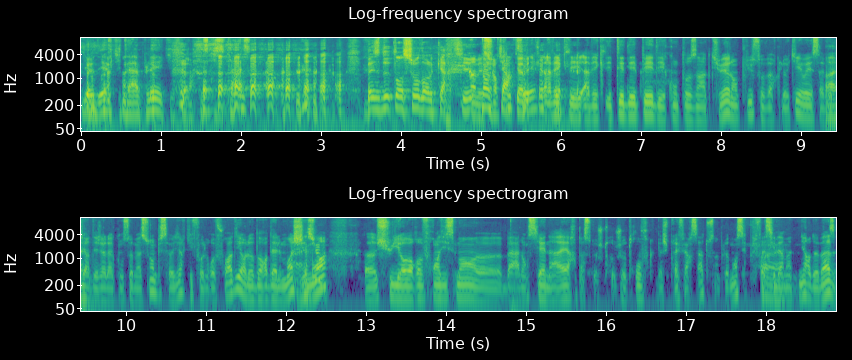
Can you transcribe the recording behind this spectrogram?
il y a EDF qui t'a appelé et qui fait genre qu'est-ce qui se passe? Baisse de tension dans le quartier. Non, mais dans le surtout quartier. avec les, avec les TDP des composants actuels, en plus, overclocker, ouais, ça veut Ouais. dire déjà la consommation, puis ça veut dire qu'il faut le refroidir, le bordel. Moi, chez moi, euh, je suis au refroidissement euh, bah, à l'ancienne, à air, parce que je, trou- je trouve que bah, je préfère ça, tout simplement. C'est plus facile Ouais. à maintenir de base.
